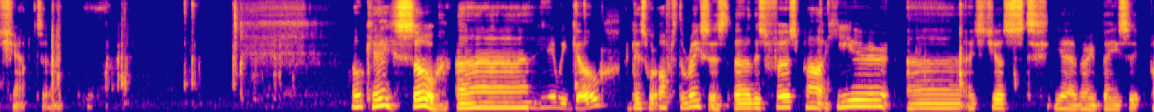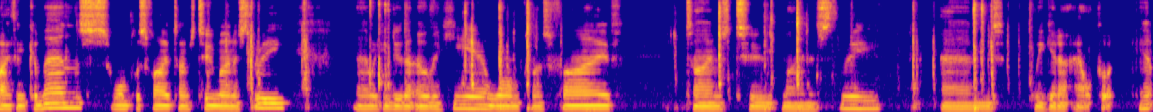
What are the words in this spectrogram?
chapter. Okay, so uh, here we go. I guess we're off to the races. Uh, this first part here, uh, it's just, yeah, very basic Python commands. 1 plus 5 times 2 minus 3. And we can do that over here. 1 plus 5 times 2 minus 3. And we get our output. Yep.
